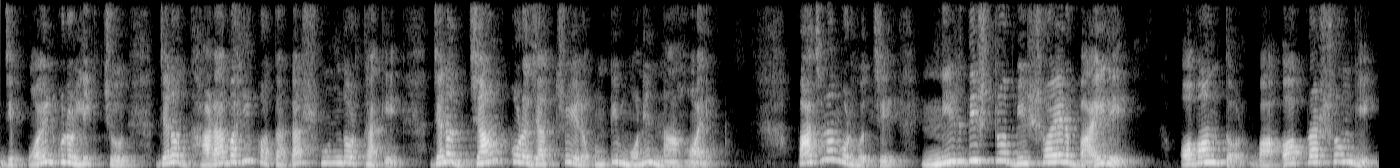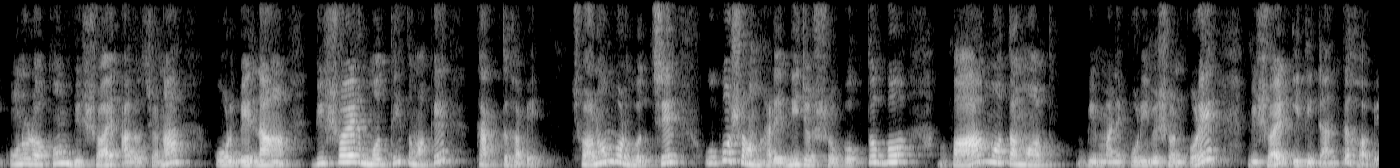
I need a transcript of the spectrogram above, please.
যে পয়েন্টগুলো লিখছো, যেন ধারাবাহিকতাটা সুন্দর থাকে, যেন জাম্প করে যাচ্ছ এরকমটি মনে না হয়। পাঁচ নম্বর হচ্ছে, নির্দিষ্ট বিষয়ের বাইরে অবান্তর বা অপ্রাসঙ্গিক কোনো রকম বিষয় আলোচনা করবে না, বিষয়ের মধ্যেই তোমাকে থাকতে হবে। ছ নম্বর হচ্ছে, উপসংহারে নিজস্ব বক্তব্য বা মতামত মানে পরিবেশন করে বিষয়ের ইতি টানতে হবে।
